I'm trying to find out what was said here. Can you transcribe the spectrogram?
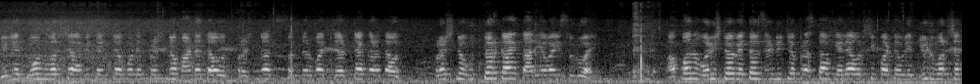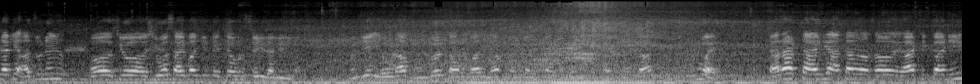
गेले दोन वर्ष आम्ही त्यांच्याकडे प्रश्न मांडत आहोत. प्रश्ना संदर्भात चर्चा करत आहोत. प्रश्न उत्तर काय? कार्यवाही सुरू आहे. आपण वरिष्ठ वेतन श्रेणीचे प्रस्ताव गेल्या वर्षी पाठवले. दीड वर्ष झाली. अजूनही शिव शिवसाहेबांची त्याच्यावर सही झालेली आहे म्हणजे एवढा भोंगळ कारभार या प्रकल्पाचा सुरू आहे. त्याला अर्थ आहे की आता या ठिकाणी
